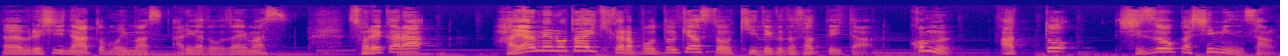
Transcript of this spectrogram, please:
嬉しいなと思います。ありがとうございます。それから、早めの待機からポッドキャストを聞いてくださっていたコムアット静岡市民さん。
